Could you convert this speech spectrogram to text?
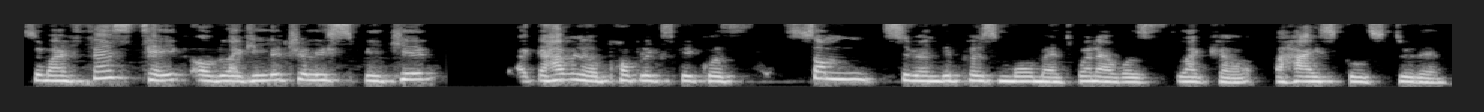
So my first take of like literally speaking, like having a public speak was some serendipitous moment when I was like a, a high school student.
